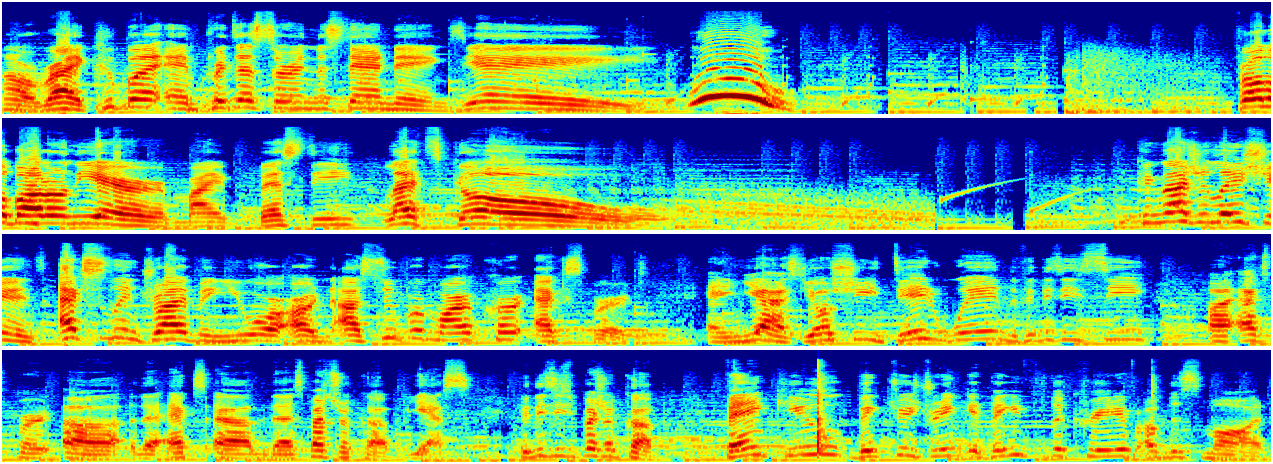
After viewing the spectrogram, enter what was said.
Alright, Koopa and Princess are in the standings. Yay! Woo! Throw the bottle in the air, my bestie. Let's go! Congratulations! Excellent driving! You are a Super Mario Kart expert. And yes, Yoshi did win the 50cc uh, expert, uh, the X, um, the Special Cup. Yes, 50cc Special Cup. Thank you, Victory Drink, and thank you for the creative of this mod.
